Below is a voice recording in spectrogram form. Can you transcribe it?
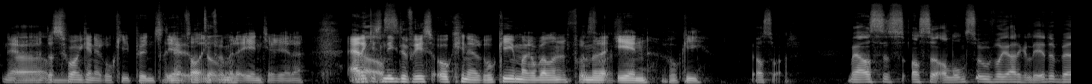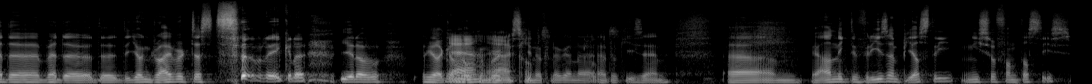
Nee, Ehm, dat is gewoon geen rookie, punt. Die nee, heeft al in. Formule 1 gereden. Eigenlijk als- is Nick de Vries ook geen rookie, maar wel een Formule waar. 1 rookie. Dat is waar. Maar ja, als ze, als ze Alonso hoeveel jaar geleden bij de, bij de, de, de Young Driver tests rekenen, you know, ja, kan Ja, ja, Hulkenberg ja, misschien klopt. ook nog een, eh, een rookie zijn. Ehm, ja, Nick de Vries en Piastri, niet zo fantastisch.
